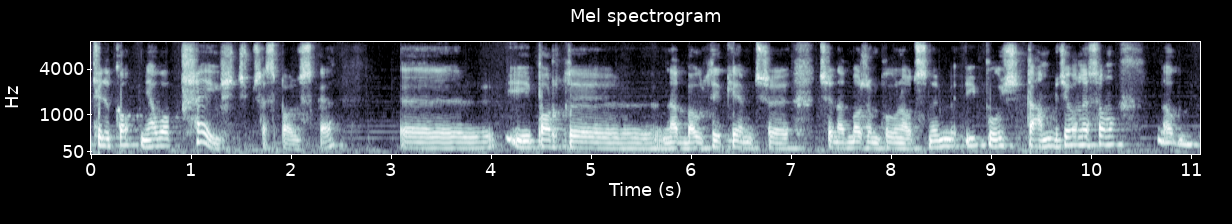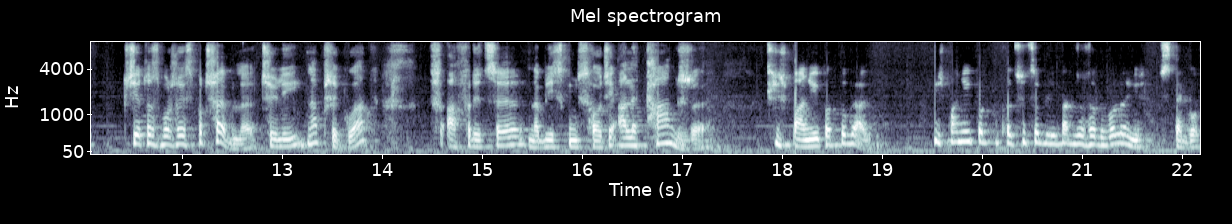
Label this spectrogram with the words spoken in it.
tylko miało przejść przez Polskę. y, I porty nad Bałtykiem czy, czy nad Morzem Północnym i pójść tam, gdzie one są, no, gdzie to zboże jest potrzebne, czyli na przykład w Afryce, na Bliskim Wschodzie, ale także w Hiszpanii i Portugalii. Hiszpanie i Portugalczycy byli bardzo zadowoleni z tego,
